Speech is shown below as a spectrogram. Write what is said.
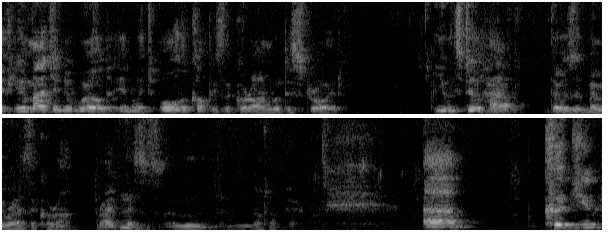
if you imagine a world in which all the copies of the Quran were destroyed, you would still have those who memorize the Quran. right? Mm. This is um, not unfair. Um, could you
